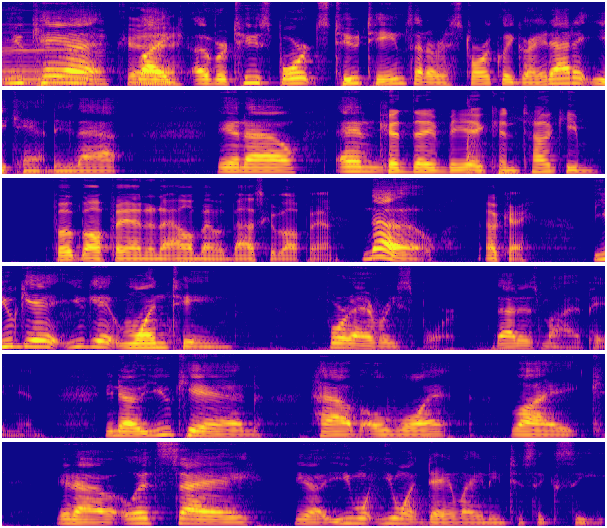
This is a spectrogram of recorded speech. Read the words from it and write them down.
You can't Okay. like over two sports, two teams that are historically great at it. You can't do that. You know, and Could they be a Kentucky football fan and an Alabama basketball fan? no, Okay. you get you get one team for every sport. That is my opinion. You know, you can have a want like, you know, let's say, you know, you want you want Dan Lanning to succeed.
